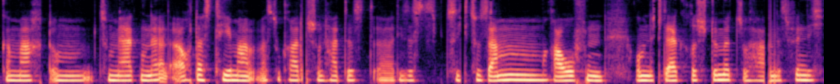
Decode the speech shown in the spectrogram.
gemacht, um zu merken, ne, auch das Thema, was du gerade schon hattest, äh, dieses sich zusammenraufen, um eine stärkere Stimme zu haben, das finde ich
